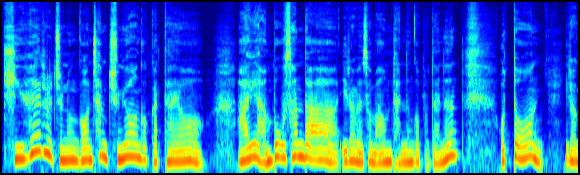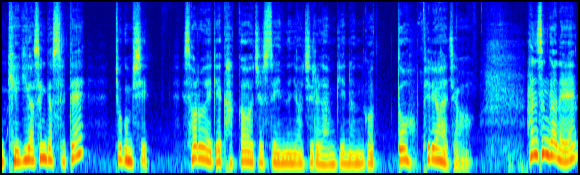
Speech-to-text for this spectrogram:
기회를 주는 건 참 중요한 것 같아요. 아예 안 보고 산다 이러면서 마음 닫는 것보다는 어떤 이런 계기가 생겼을 때 조금씩 서로에게 가까워질 수 있는 여지를 남기는 것도 필요하죠. 한순간에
